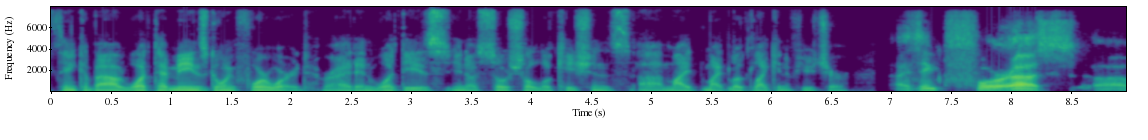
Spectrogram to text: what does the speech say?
think about what that means going forward, right? And what these you know social locations uh, might might look like in the future. I think for us, uh,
